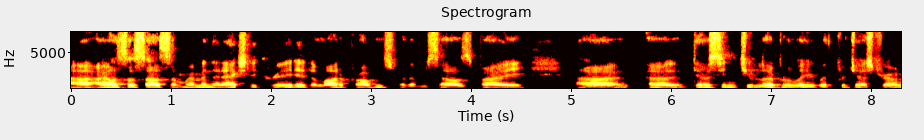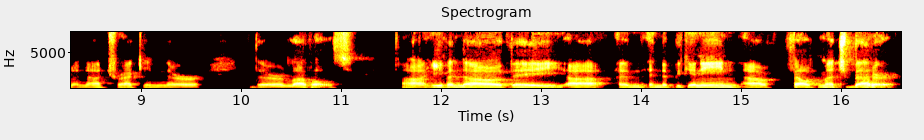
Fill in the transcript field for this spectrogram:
uh, I also saw some women that actually created a lot of problems for themselves by uh, uh, dosing too liberally with progesterone and not tracking their their levels. Uh, even though they, uh, in, in, the beginning, uh, felt much better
